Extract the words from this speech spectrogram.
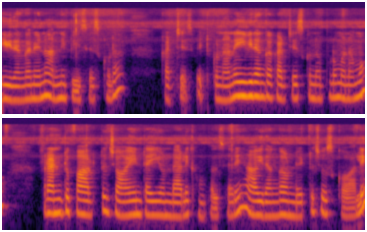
ఈ విధంగా నేను అన్ని పీసెస్ కూడా కట్ చేసి పెట్టుకున్నాను. ఈ విధంగా కట్ చేసుకున్నప్పుడు మనము ఫ్రంట్ పార్ట్ జాయింట్ అయ్యి ఉండాలి కంపల్సరీ. ఆ విధంగా ఉండేట్టు చూసుకోవాలి.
